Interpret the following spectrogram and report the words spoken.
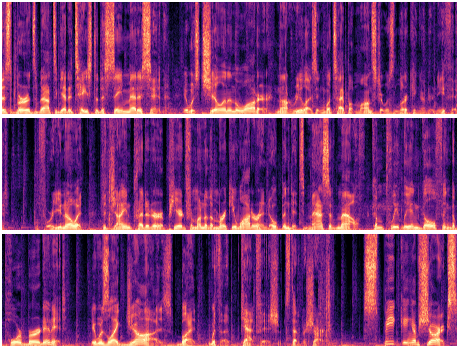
This bird's about to get a taste of the same medicine. It was chilling in the water, not realizing what type of monster was lurking underneath it. Before you know it, the giant predator appeared from under the murky water and opened its massive mouth, completely engulfing the poor bird in it. It was like Jaws, but with a catfish instead of a shark. Speaking of sharks,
